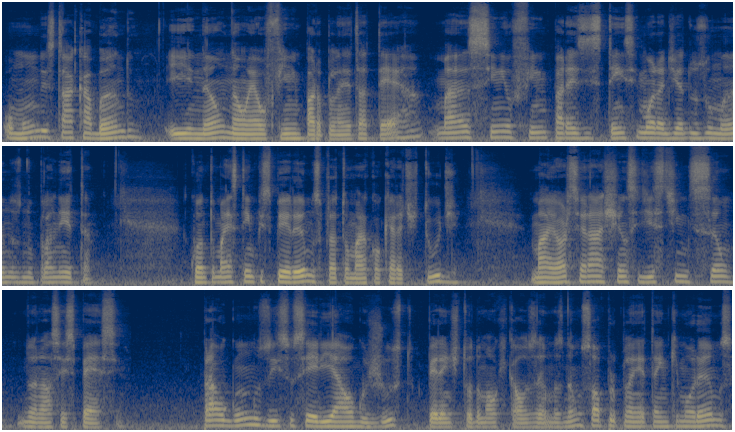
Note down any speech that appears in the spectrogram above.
O mundo está acabando e não, não é o fim para o planeta Terra, mas sim o fim para a existência e moradia dos humanos no planeta. Quanto mais tempo esperamos para tomar qualquer atitude, maior será a chance de extinção da nossa espécie. Para alguns, isso seria algo justo perante todo o mal que causamos, não só para o planeta em que moramos,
